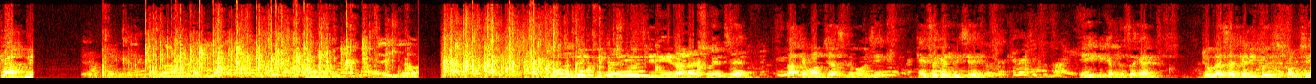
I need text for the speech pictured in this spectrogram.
Clap, please. Hundred মিটারে যিনি রানার্স হয়েছেন তাকে মঞ্চে আসতে বলছি কে সেকেন্ড হয়েছে এই বিকাম দ্য সেকেন্ড যোগা স্যারকে রিকোয়েস্ট করছি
